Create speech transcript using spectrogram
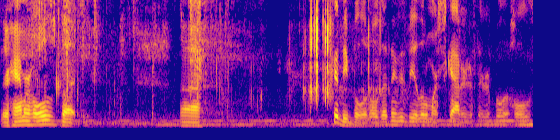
they're hammer holes, but uh, could be bullet holes. I think they'd be a little more scattered if they were bullet holes.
